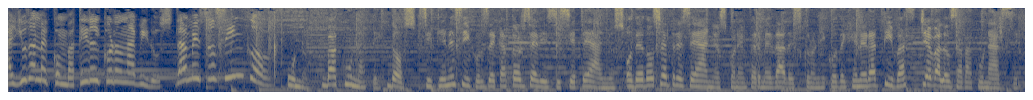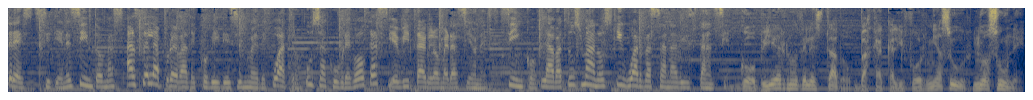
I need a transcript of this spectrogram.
Ayúdame a combatir el coronavirus. Dame esos cinco. 1. Vacúnate. 2. Si tienes hijos de 14 a 17 años o de 12 a 13 años con enfermedades crónico-degenerativas, llévalos a vacunarse. 3. Si tienes síntomas, hazte la prueba de COVID-19. 4. Usa cubrebocas y evita aglomeraciones. 5. Lava tus manos y guarda sana distancia. Gobierno del Estado, Baja California Sur, nos une.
